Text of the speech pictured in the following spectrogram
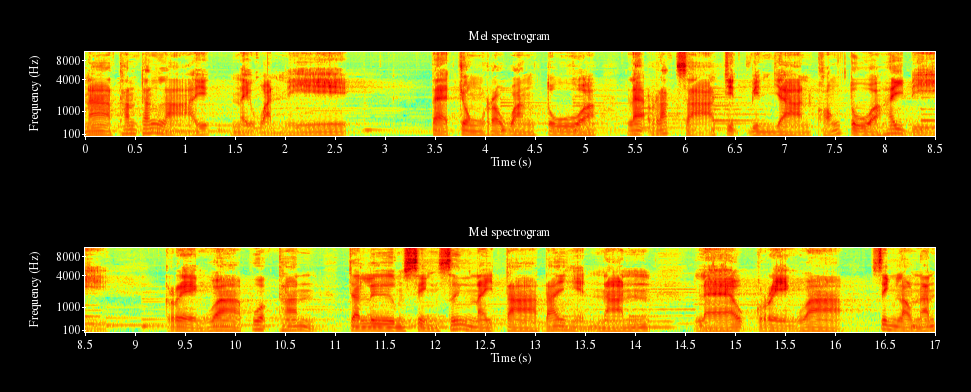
หน้าท่านทั้งหลายในวันนี้ แต่จงระวังตัว และรักษาจิตวิญญาณของตัวให้ดี เกรงว่าพวกท่านจะลืมสิ่งซึ่งในตาได้เห็นนั้น แล้วเกรงว่าสิ่งเหล่านั้น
